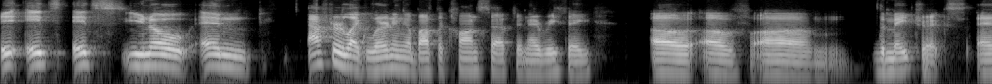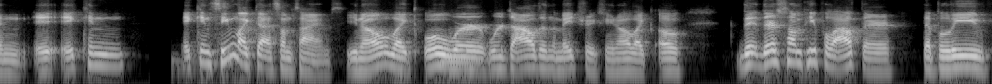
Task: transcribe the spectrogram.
it, it's it's you know and after like learning about the concept and everything of of um the matrix and it, it can it can seem like that sometimes you know? Like oh we're we're dialed in the matrix you know? Like oh th- there's some people out there that believe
